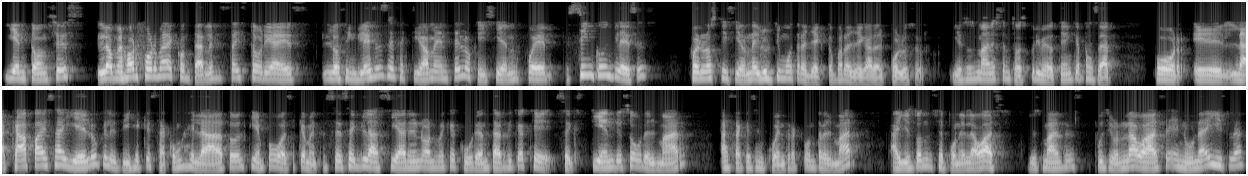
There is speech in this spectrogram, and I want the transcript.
Y entonces, la mejor forma de contarles esta historia es, los ingleses efectivamente lo que hicieron fue, cinco ingleses fueron los que hicieron el último trayecto para llegar al Polo Sur. Y esos manes entonces primero tienen que pasar por eh, la capa esa hielo que les dije que está congelada todo el tiempo, básicamente es ese glaciar enorme que cubre Antártica que se extiende sobre el mar hasta que se encuentra contra el mar ahí es donde se pone la base. Los manes pusieron la base en una isla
